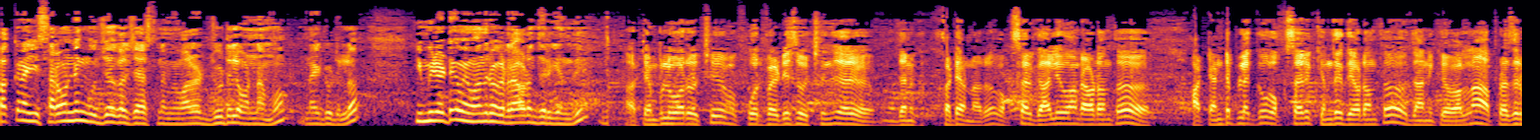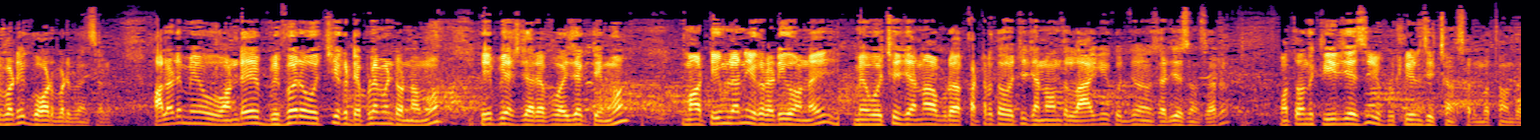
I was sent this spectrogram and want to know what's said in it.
పక్కన ఈ సరౌండింగ్ ఉద్యోగాలు చేస్తున్నాం మేము. ఆల్రెడీ డ్యూటీలో ఉన్నాము నైట్ డ్యూటీలో ఇమీడియట్గా మేమందరం ఇక్కడ రావడం జరిగింది. ఆ టెంపుల్ వారు వచ్చి ఫోర్ ఫైవ్ డేస్ వచ్చింది. దానికి కట్టే ఉన్నారు ఒకసారి గాలి వాన రావడంతో ఆ టెంట్ ప్లగ్ ఒకసారి కిందకి దిగడంతో దానికి వలన ప్రెజర్ పడి గోడ పడిపోయింది సార్ ఆల్రెడీ మేము వన్ డే బిఫోర్ వచ్చి ఇక్కడ డిప్లమెంట్ ఉన్నాము ఏపీఎస్డిఆర్ఎఫ్ వైజాగ్ టీము మా టీంలన్నీ ఇక్కడ రెడీగా ఉన్నాయి. మేము వచ్చి జనం అప్పుడు కట్టర్తో వచ్చి జనం అంతా లాగి కొంచెం సరి చేసాం సార్. మొత్తం అంతా క్లియర్ చేసి ఇప్పుడు క్లియరెన్స్ ఇచ్చాం సార్ మొత్తం అంతా.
